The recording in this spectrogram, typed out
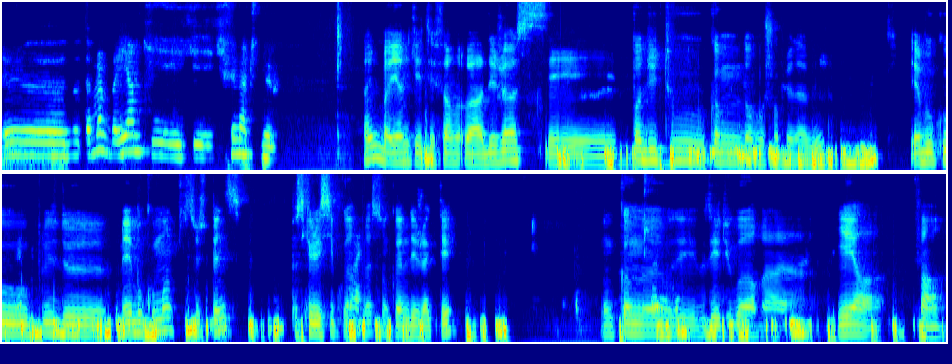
euh, notamment le Bayern qui, qui, qui fait match nul? Ah, le Bayern qui a été fermé. Bah, déjà, c'est pas du tout comme dans vos championnats, vous. Il y a beaucoup plus de. Mais beaucoup moins de suspense, parce que les six premières ouais. places sont quand même déjà actées. Donc, comme vous, avez, vous, avez, dû voir bah, hier, enfin,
